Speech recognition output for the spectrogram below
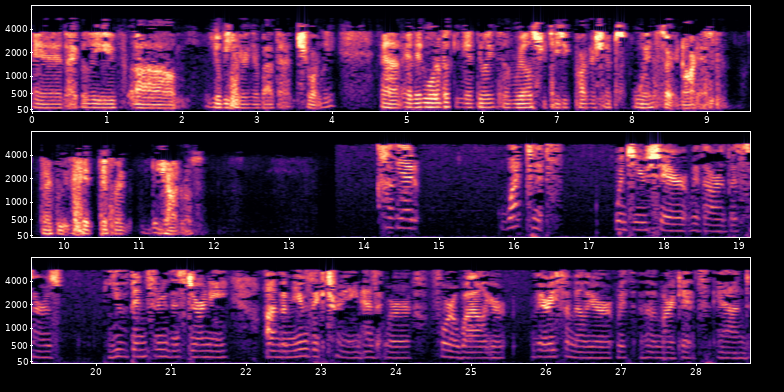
and I believe um, you'll be hearing about that shortly. Uh, and then we're looking at doing some real strategic partnerships with certain artists that hit different genres. Javier, what tips would you share with our listeners? You've been through this journey on the music train, as it were, for a while. You're very familiar with the markets and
